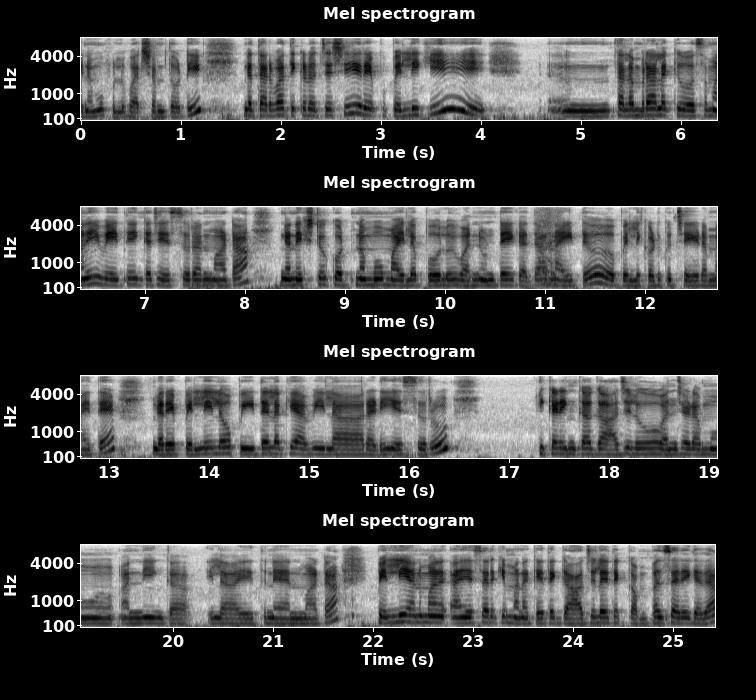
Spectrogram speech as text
పోయినాము ఫుల్ వర్షంతో ఇంకా తర్వాత ఇక్కడ వచ్చేసి రేపు పెళ్ళికి తలంబ్రాల కోసమని ఇవైతే ఇంకా చేస్తారనమాట ఇంకా నెక్స్ట్ కొట్నము మైలపోలు ఇవన్నీ ఉంటాయి కదా నైట్ పెళ్ళి కొడుకు చేయడం అయితే. ఇంకా రేపు పెళ్ళిలో పీటలకి అవి ఇలా రెడీ చేస్తారు ఇక్కడ ఇంకా గాజులు వంచడము అన్నీ ఇంకా ఇలా అవుతున్నాయి అన్నమాట. పెళ్ళి అనుమా అయ్యేసరికి మనకైతే గాజులు అయితే కంపల్సరీ కదా.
